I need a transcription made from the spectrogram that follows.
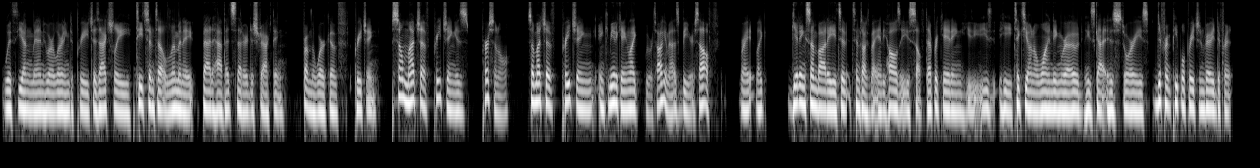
with young men who are learning to preach is actually teach them to eliminate bad habits that are distracting from the work of preaching. So much of preaching is personal. So much of preaching and communicating, like we were talking about, is be yourself, right? Like getting somebody to Tim talks about Andy Halsey. He's self-deprecating. He he takes you on a winding road. He's got his stories. Different people preach in very different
